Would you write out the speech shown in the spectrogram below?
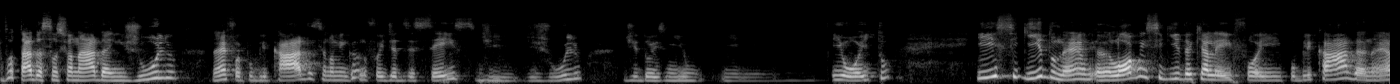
votada, sancionada em julho, né? Foi publicada, se não me engano, foi dia 16 de, de julho de 2008. E seguido, né, eh, logo em seguida que a lei foi publicada, né,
